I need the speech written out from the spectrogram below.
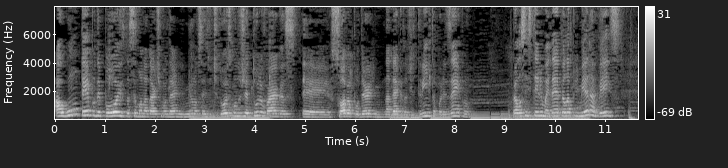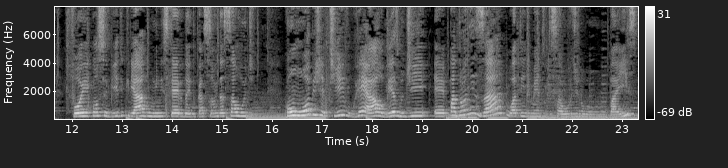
Algum tempo depois da Semana da Arte Moderna, de 1922, quando Getúlio Vargas é, sobe ao poder na década de 30, por exemplo, para vocês terem uma ideia, pela primeira vez foi concebido e criado um Ministério da Educação e da Saúde, com o objetivo real mesmo de é, padronizar o atendimento de saúde no, país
